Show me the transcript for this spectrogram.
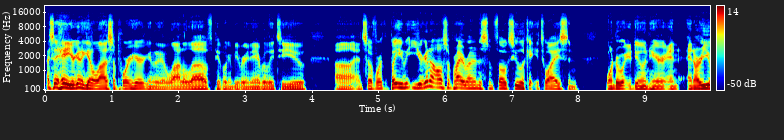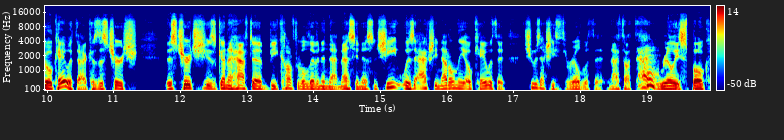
I said, hey, you're going to get a lot of support here. You're going to get a lot of love. People are going to be very neighborly to you, uh, and so forth. But you, you're going to also probably run into some folks who look at you twice and wonder what you're doing here, and and are you okay with that? Because this church this church is going to have to be comfortable living in that messiness. And she was actually not only okay with it, she was actually thrilled with it. And I thought that Hmm. really spoke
